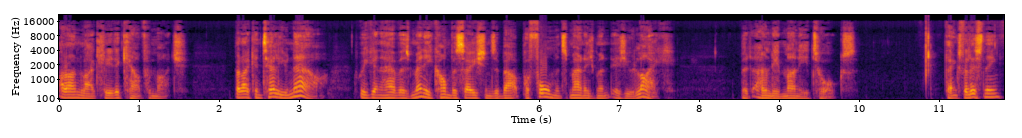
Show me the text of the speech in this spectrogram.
are unlikely to count for much. But I can tell you now, we can have as many conversations about performance management as you like, but only money talks. Thanks for listening.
